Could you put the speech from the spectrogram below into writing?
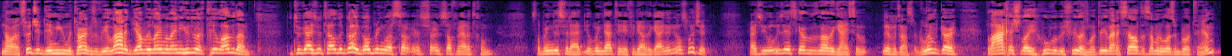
Now let's switch it to him, you mutar, because if we allowed it, yavi loim aleini hudu tchil avilam. The two guys would tell the guy, go bring us some, certain stuff from home. So bring this for that, you'll bring that to you for the other guy, and then you'll switch it. Right, so you'll always ask together with another guy, so therefore it's also. V'limkar lachash loy huva b'shvilayim. What are you allowed to sell to someone who wasn't brought for him?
